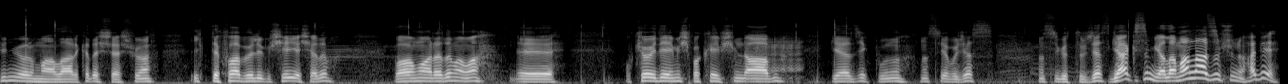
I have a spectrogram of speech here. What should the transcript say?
Bilmiyorum vallahi arkadaşlar. Şu an ilk defa böyle bir şey yaşadım. Babamı aradım ama eee, o köydeymiş. Bakayım şimdi abim gelecek. Bunu nasıl yapacağız? Nasıl götüreceğiz? Gel kızım yalaman lazım şunu. Hadi.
